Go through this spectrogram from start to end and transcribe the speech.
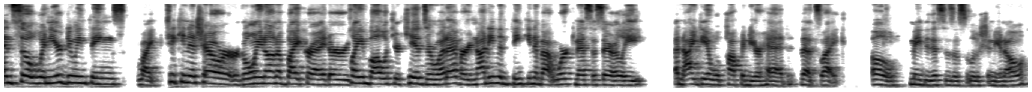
And so when you're doing things like taking a shower or going on a bike ride or playing ball with your kids or whatever, not even thinking about work necessarily, an idea will pop into your head that's like, oh, maybe this is a solution, you know?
